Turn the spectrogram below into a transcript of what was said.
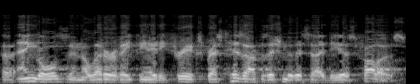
Uh, Engels, in a letter of 1883, expressed his opposition to this idea as follows.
